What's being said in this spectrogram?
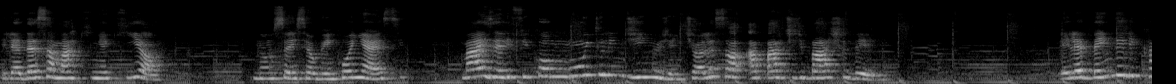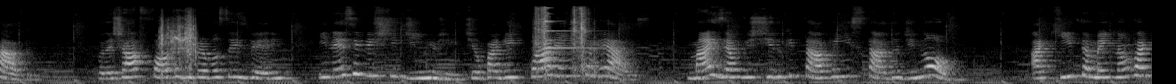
Ele é dessa marquinha aqui, ó. Não sei se alguém conhece, mas ele ficou muito lindinho, gente. Olha só a parte de baixo dele. Ele é bem delicado. Vou deixar uma foto aqui pra vocês verem. E nesse vestidinho, gente, eu paguei 40 reais. Mas é um vestido que tava em estado de novo. Aqui também não, vai,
